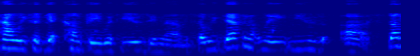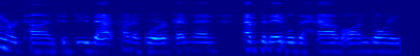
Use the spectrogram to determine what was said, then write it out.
how we could get comfy with using them. So we definitely use uh, summertime to do that kind of work, and then have been able to have ongoing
